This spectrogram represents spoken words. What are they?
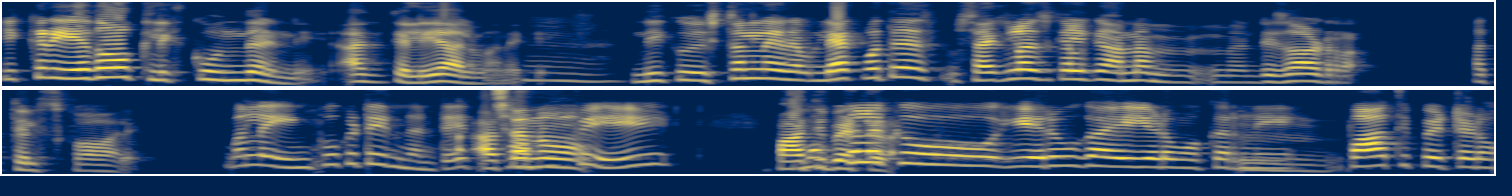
ఇక్కడ ఏదో క్లిక్ ఉందండి. అది తెలియాలి మనకి. నీకు ఇష్టం లేని లేకపోతే సైకలాజికల్గా అన్న డిజార్డర్ అది తెలుసుకోవాలి. మళ్ళీ ఇంకొకటి ఏంటంటే అతను చంపి పాతి మొక్కలకు ఎరువుగా వేయడం ఒకరిని. పాతి పెట్టడం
